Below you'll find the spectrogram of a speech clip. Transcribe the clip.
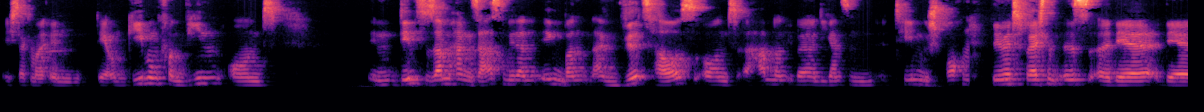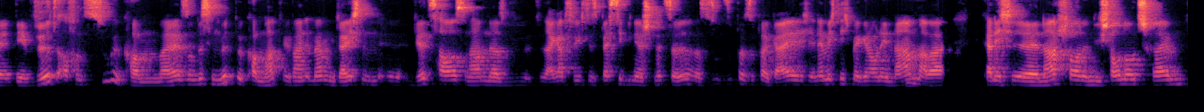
ich sag mal in der Umgebung von Wien und in dem Zusammenhang saßen wir dann irgendwann in einem Wirtshaus und haben dann über die ganzen Themen gesprochen. Dementsprechend ist äh, der, der, der Wirt auf uns zugekommen, weil er so ein bisschen mitbekommen hat. Wir waren immer im gleichen äh, Wirtshaus und haben da, da gab es wirklich das beste Wiener Schnitzel. Das ist super, super geil. Ich erinnere mich nicht mehr genau an den Namen, aber kann ich äh, nachschauen in die Shownotes schreiben.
